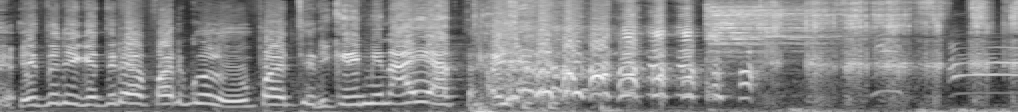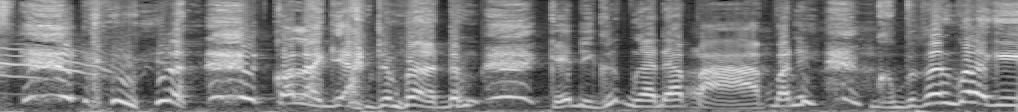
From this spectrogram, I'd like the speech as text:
Itu digetin apaan? Gue lupa dikirimin ayat kok lagi adem-adem kayak di grup nggak ada apa-apa nih kebetulan gue lagi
